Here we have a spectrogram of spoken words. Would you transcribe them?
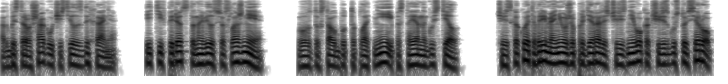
От быстрого шага участилось дыхание. Идти вперед становилось все сложнее. Воздух стал будто плотнее и постоянно густел. Через какое-то время они уже продирались через него, как через густой сироп.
